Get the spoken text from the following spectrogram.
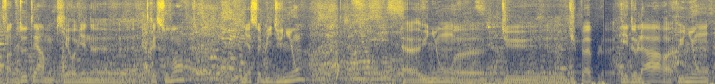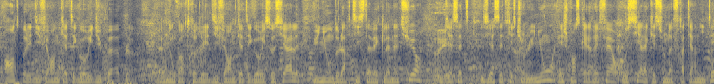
enfin deux termes qui reviennent très souvent. Il y a celui d'union, union du, du, peuple et de l'art, union entre les différentes catégories du peuple, euh, donc entre les différentes catégories sociales, union de l'artiste avec la nature. il, y a cette, il y a cette question de l'union et je pense qu'elle réfère aussi à la question de la fraternité,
